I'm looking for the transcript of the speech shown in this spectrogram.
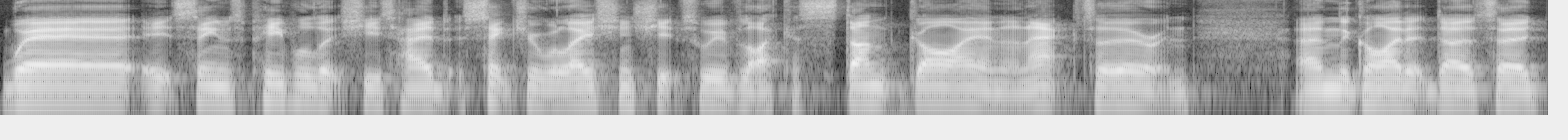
where it seems people that she's had sexual relationships with, like a stunt guy and an actor, and and the guy that does a,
